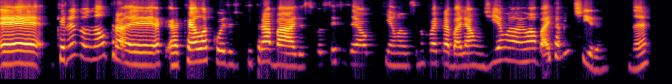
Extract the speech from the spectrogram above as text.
é, querendo ou não, é, aquela coisa de que trabalha, se você fizer algo que ama, você não vai trabalhar um dia, é uma, é uma baita mentira, né?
